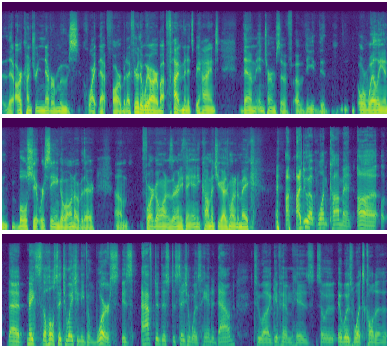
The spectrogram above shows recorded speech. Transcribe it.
that our country never moves quite that far. But I fear that we are about five minutes behind them in terms of of the the Orwellian bullshit we're seeing go on over there. Um, before I go on, is there anything, any comments you guys wanted to make? I, I do have one comment uh, that makes the whole situation even worse. Is after this decision was handed down to uh, give him his, so it, was what's called a,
